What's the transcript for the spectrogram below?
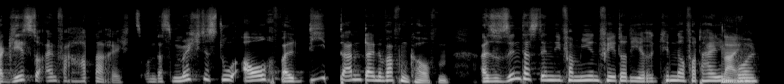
da gehst du einfach hart nach rechts. Und das möchtest du auch, weil die dann deine Waffen kaufen. Also sind das denn die Familienväter, die ihre Kinder verteidigen Nein. wollen?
